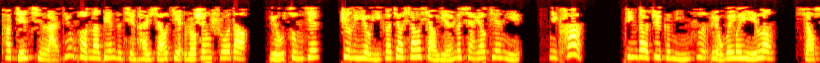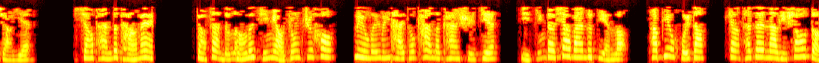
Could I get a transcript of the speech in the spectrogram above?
他接起来电话，那边的前台小姐柔声说道。刘总监，这里有一个叫肖小妍的，想要见你。你看，听到这个名字，柳微微一愣。肖小妍，萧谈的堂妹。短暂的愣了几秒钟之后，柳微微抬头看了看时间，已经到下班的点了。他便回道：“让他在那里稍等，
